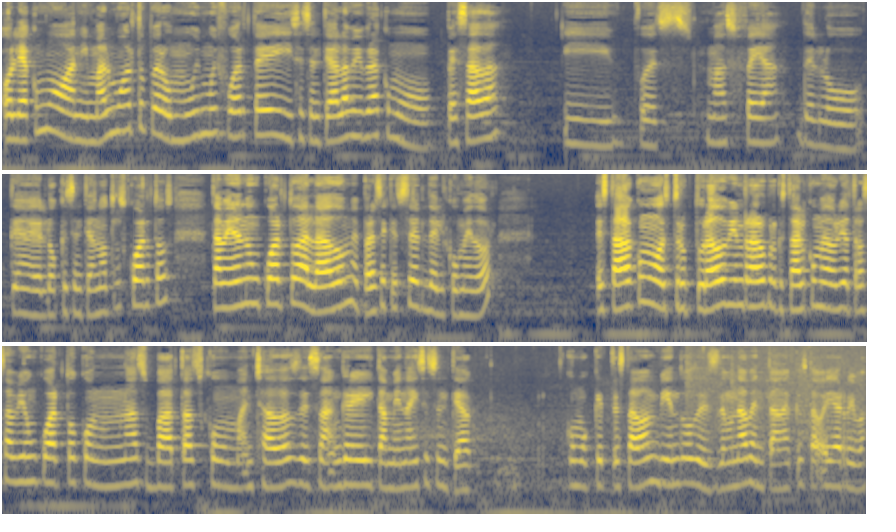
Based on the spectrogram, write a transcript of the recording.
Olía como animal muerto, pero muy muy fuerte y se sentía la vibra como pesada y pues más fea de lo que lo que sentían otros cuartos. También en un cuarto de al lado, me parece que es el del comedor, estaba como estructurado bien raro porque estaba el comedor y atrás había un cuarto con unas batas como manchadas de sangre y también ahí se sentía como que te estaban viendo desde una ventana que estaba ahí arriba.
